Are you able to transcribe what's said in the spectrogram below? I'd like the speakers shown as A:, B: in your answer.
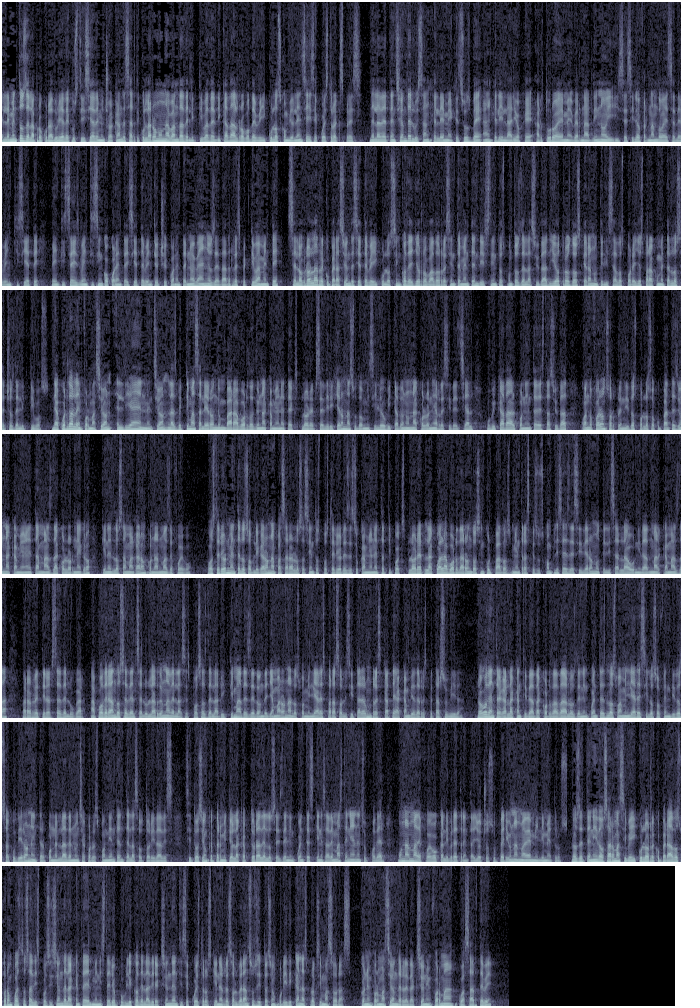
A: Elementos de la Procuraduría de Justicia de Michoacán desarticularon una banda delictiva dedicada al robo de vehículos con violencia y secuestro express. De la detención de Luis Ángel M., Jesús B., Ángel Hilario G., Arturo M., Bernardino I. y Cecilio Fernando S. de 27, 26, 25, 47, 28 y 49 años de edad respectivamente, se logró la recuperación de siete vehículos, cinco de ellos robados recientemente en distintos puntos de la ciudad y otros dos que eran utilizados por ellos para cometer los hechos delictivos. De acuerdo a la información, el día en mención, las víctimas salieron de un bar a bordo de una camioneta Explorer, se dirigieron a su domicilio ubicado en una colonia residencial ubicada al poniente de esta ciudad, cuando fueron sorprendidos por los ocupantes de una camioneta Mazda color negro, quienes los amagaron con armas de fuego. Posteriormente los obligaron a pasar a los asientos posteriores de su camioneta tipo Explorer, la cual abordaron dos inculpados, mientras que sus cómplices decidieron utilizar la unidad marca Mazda para retirarse del lugar, apoderándose del celular de una de las esposas de la víctima desde donde llamaron a los familiares para solicitar un rescate a cambio de respetar su vida. Luego de entregar la cantidad acordada a los delincuentes, los familiares y los ofendidos acudieron a interponer la denuncia correspondiente ante las autoridades, situación que permitió la captura de los seis delincuentes, quienes además tenían en su poder un arma de fuego calibre 38 Super y una 9 milímetros. Los detenidos, armas y vehículos recuperados fueron puestos a disposición de la gente del Ministerio Público de la Dirección de Antisecuestros, quienes resolverán su situación jurídica en las próximas horas. Con información de Redacción Informa, Cuasar TV.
